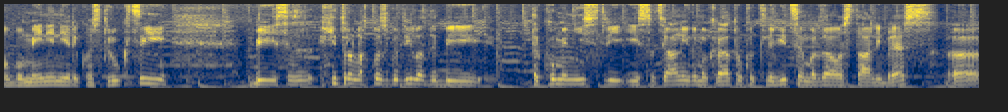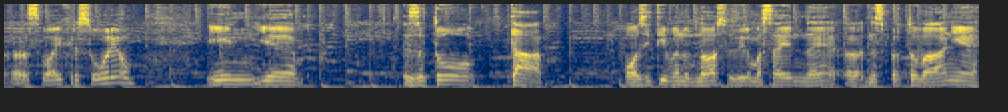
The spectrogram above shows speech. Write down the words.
obomenjeni rekonstrukciji bi se hitro lahko zgodilo, da bi tako ministri iz socialnih demokratov kot levice morda ostali brez uh, svojih resorjev. In je zato ta pozitiven odnos, oziroma saj ne uh, nasprotovanje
